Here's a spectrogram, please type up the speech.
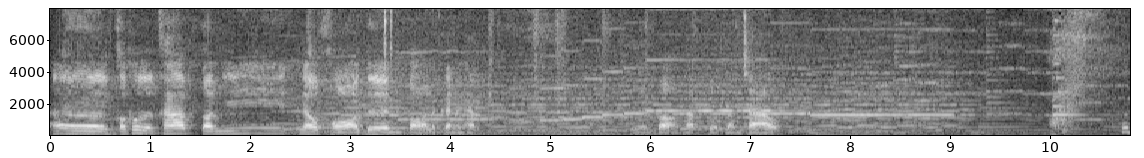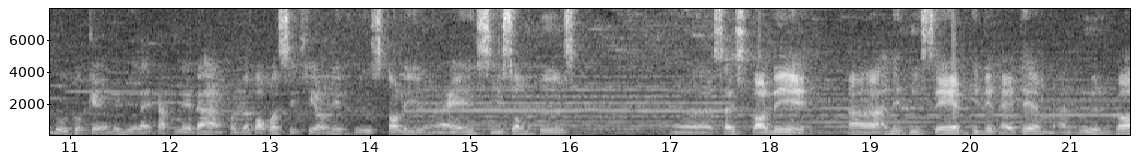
เอ่อขอโทษนะครับ ตอนนี้เราขอเดินต่อแล้วกันนะครับ เดินต่อครับตรวจตอนเช้า ก็ดูตัวเกมไม่มีอะไรครับเรดาร์คนจะบอกว่าสีเขียวนี่คือสตอรี่ยังไงสีส้มคือเอ่อไซส์สตอรี่อ่าอันนี้คือเซฟ hidden item อันอื่นก็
